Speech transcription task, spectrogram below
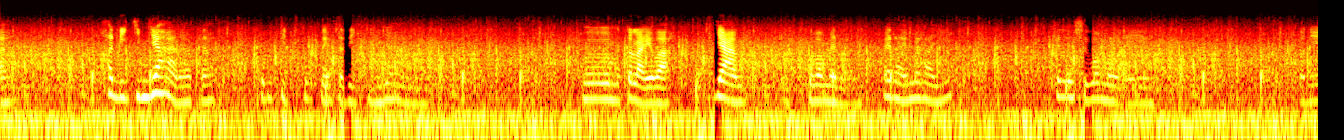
อคดีกินหญ้านะครับนะผมติดคุกในคดีกินหญ้าเออมันก็ไหลว่ะหญ้าเพราะว่าไม่ไหลไม่ไหลไม่ไหลแค่รู้สึกว่ามันไหลเองตอนนี้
